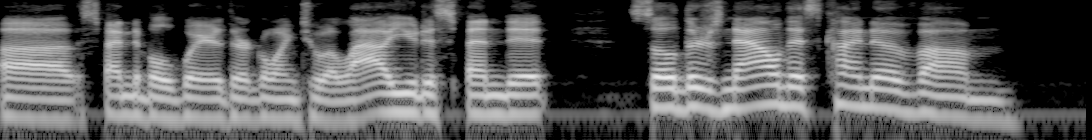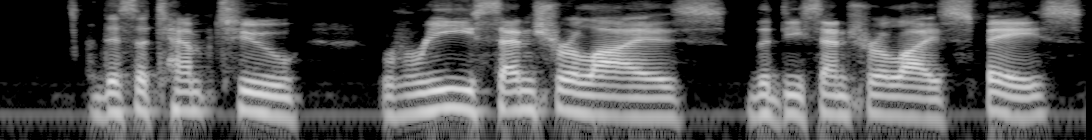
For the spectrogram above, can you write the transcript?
uh, spendable where they're going to allow you to spend it. So there's now this kind of um, this attempt to re-centralize the decentralized space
